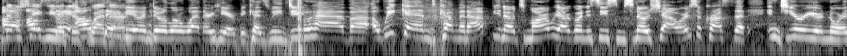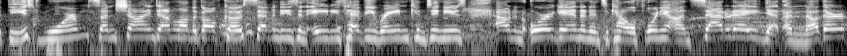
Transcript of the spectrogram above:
better save me with sa- this I'll save you and do a little weather here because we do have uh, a weekend coming up. You know, tomorrow we are going to see some snow showers across the interior Northeast. Warm sunshine down along the Gulf Coast, 70s and 80s. Heavy rain continues out in Oregon and into California on Saturday. Yet another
